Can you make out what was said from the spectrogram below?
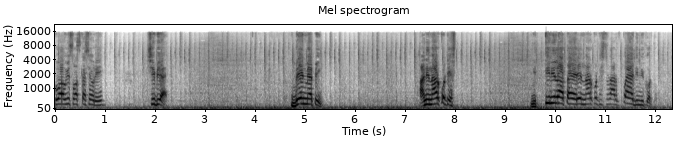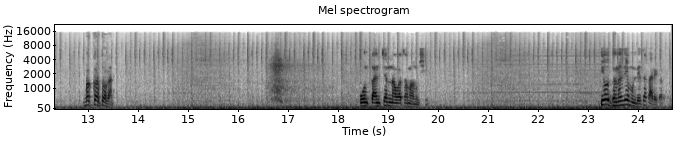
तो अविश्वास कशावर आहे? सीबीआय ब्रेन मॅपिंग आणि नार्को टेस्ट मी तिन्हीला तयार आहे. नार्को टेस्ट पाय आधी मी करतो. बघ करतो का नाही? कोण कांचन नावाचा माणूस आहे. तो धनंजय मुंडेचा कार्यकर्ता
